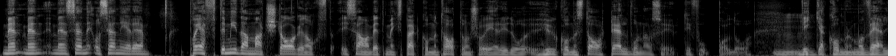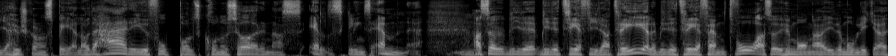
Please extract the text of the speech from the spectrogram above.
Men, men, men sen, och sen är det på eftermiddagen matchdagen och i samarbete med expertkommentatorn så är det då hur kommer startelvorna att se ut i fotboll då? Mm. Vilka kommer de att välja? Hur ska de spela? Och det här är ju fotbollskonnässörernas älsklingsämne. Mm. Alltså blir det, blir det 3-4-3 eller blir det 3-5-2? Alltså hur många i de olika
